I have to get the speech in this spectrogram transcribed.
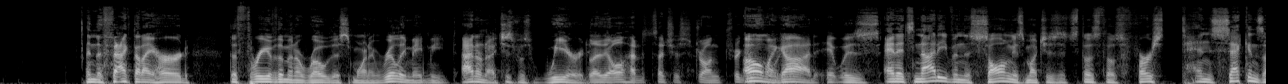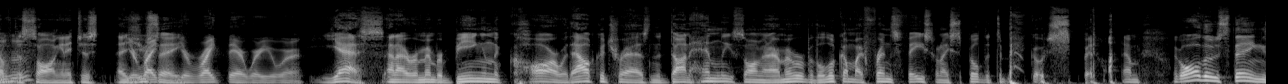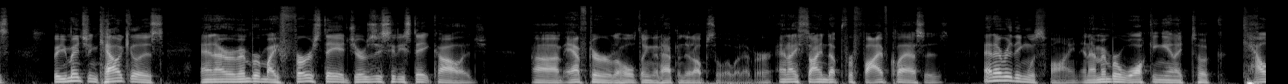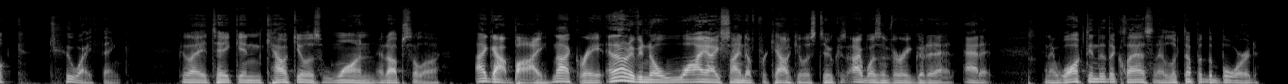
and the fact that I heard the three of them in a row this morning really made me. I don't know. It just was weird. They all had such a strong trigger. Oh my you. god, it was, and it's not even the song as much as it's those those first ten seconds of the song, and it just, as Mm-hmm. You're you right. say, You're right there where you were. Yes, and I remember being in the car with Alcatraz and the Don Henley song, and I remember the look on my friend's face when I spilled the tobacco spit on him, like all those things. But you mentioned calculus, and I remember my first day at Jersey City State College um, after the whole thing that happened at Upsala, whatever, and I signed up for five classes, and everything was fine. And I remember walking in, I took Calc two, I think, because I had taken Calculus one at Upsala. I got by, not great, and I don't even know why I signed up for Calculus two because I wasn't very good at at it. And I walked into the class and I looked up at the board,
